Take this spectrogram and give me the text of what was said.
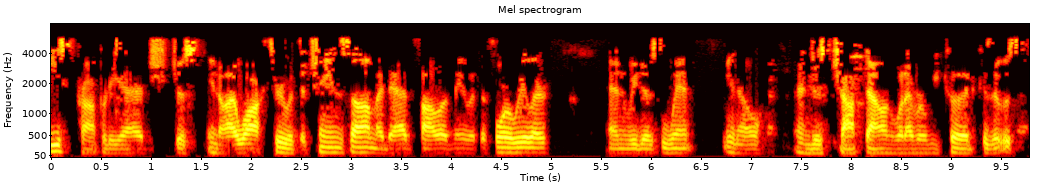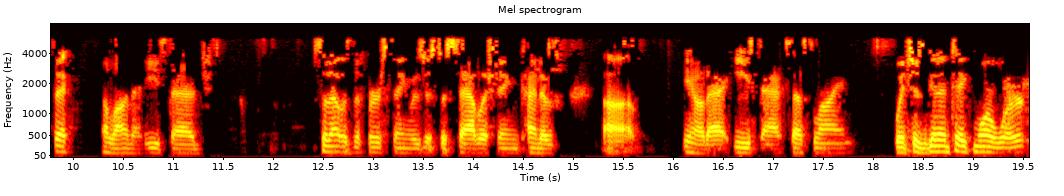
east property edge. Just you know, I walked through with the chainsaw. My dad followed me with the four wheeler, and we just went, you know, and just chopped down whatever we could because it was thick along that east edge. So that was the first thing was just establishing kind of, uh, you know, that east access line, which is going to take more work.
